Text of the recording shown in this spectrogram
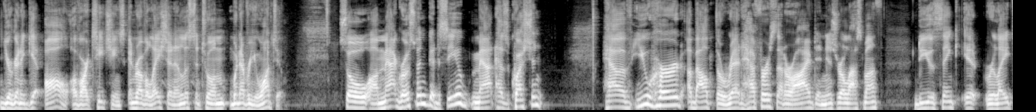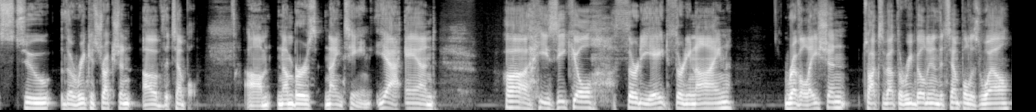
you're going to get all of our teachings in Revelation and listen to them whenever you want to. So, uh, Matt Grossman, good to see you. Matt has a question. Have you heard about the red heifers that arrived in Israel last month? Do you think it relates to the reconstruction of the temple? Um, Numbers 19. Yeah, and uh, Ezekiel 38, 39, Revelation talks about the rebuilding of the temple as well.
